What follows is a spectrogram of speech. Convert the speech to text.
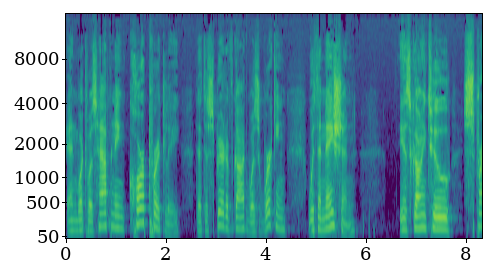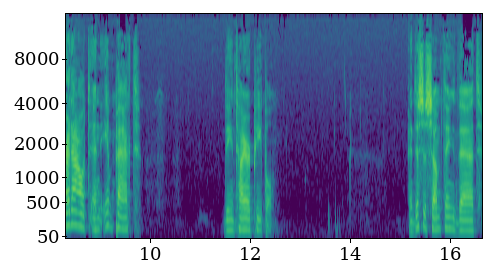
and what was happening corporately, that the Spirit of God was working with a nation, is going to spread out and impact the entire people. And this is something that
